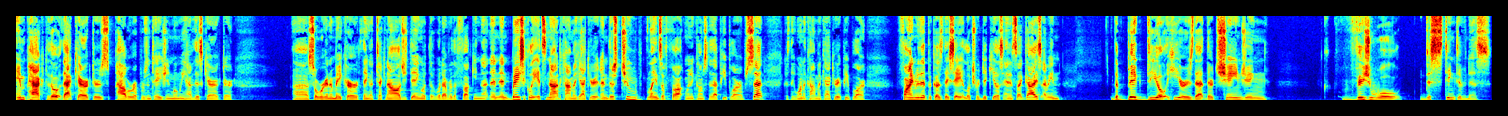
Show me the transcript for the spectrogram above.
impact th- that character's power representation when we have this character. Uh, so we're gonna make her thing a technology thing with the whatever the fucking and and basically it's not comic accurate. And there's two lanes of thought when it comes to that. People are upset because they want a comic accurate. People are fine with it because they say it looks ridiculous. And it's like, guys, I mean, the big deal here is that they're changing visual distinctiveness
